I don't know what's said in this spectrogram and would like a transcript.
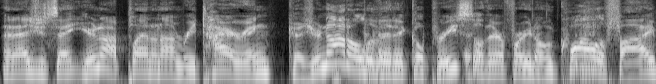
and as you say, you're not planning on retiring because you're not a Levitical priest, so therefore you don't qualify.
